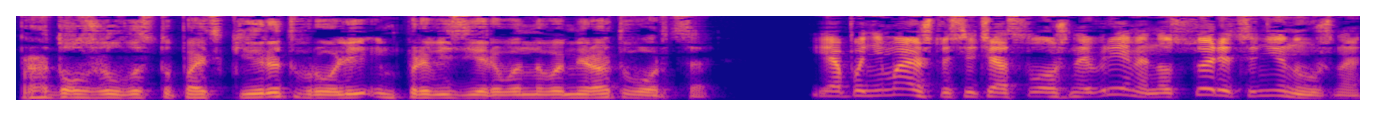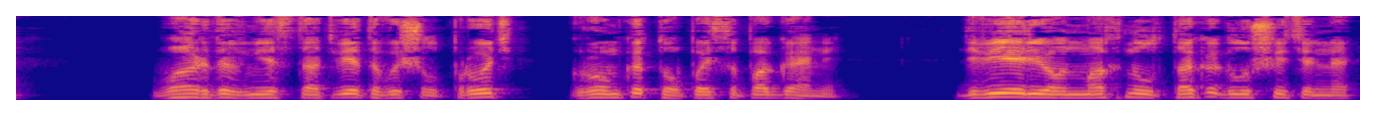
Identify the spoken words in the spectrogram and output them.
продолжил выступать Кирот в роли импровизированного миротворца. Я понимаю, что сейчас сложное время, но ссориться не нужно. Варда вместо ответа вышел прочь, громко топая сапогами. Дверью он махнул так оглушительно,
